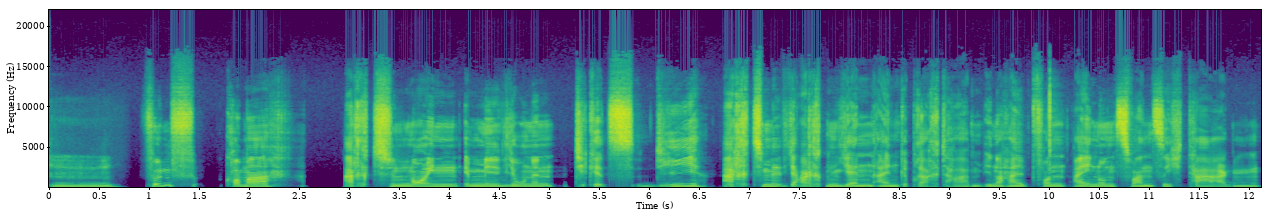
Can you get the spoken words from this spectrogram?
Mhm. 5,89 Millionen Tickets, die 8 Milliarden Yen eingebracht haben innerhalb von 21 Tagen.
